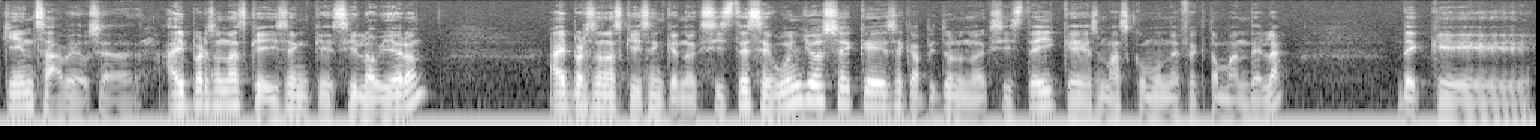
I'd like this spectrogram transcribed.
quién sabe, o sea, hay personas que dicen que sí lo vieron, hay personas que dicen que no existe. Según yo sé que ese capítulo no existe y que es más como un efecto Mandela, de que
